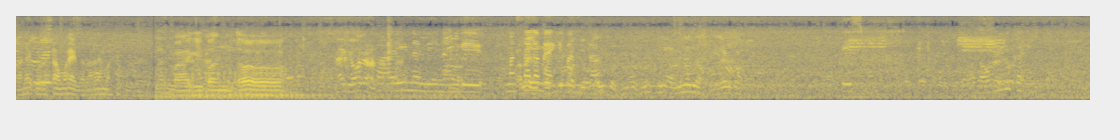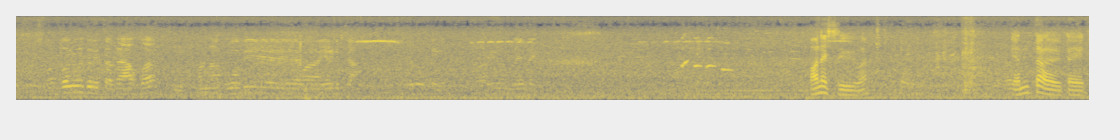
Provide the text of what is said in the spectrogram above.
ಮನೆ ಕೂಡ ಸಮಯ ಇಲ್ಲ ನಾನೇ ಮಾಡಿ ಮ್ಯಾಗಿ ಬಂತು. ಫೈನಲಿ ನನಗೆ ಮಸಾಲ ಮ್ಯಾಗಿ ಬಂತ? ಗೋಬಿ ಎರಡು ಆನೆಸ್ಟ್ ರಿವ್ಯೂ ಎಂತ ಟೈಪ್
